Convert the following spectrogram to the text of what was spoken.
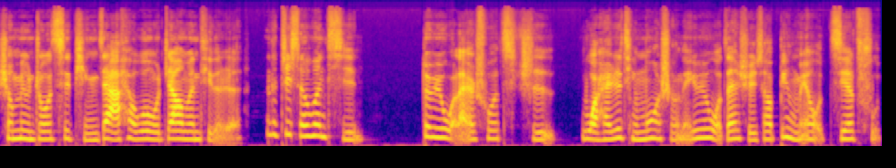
生命周期评价，还有问我这样问题的人，那这些问题对于我来说，其实我还是挺陌生的，因为我在学校并没有接触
